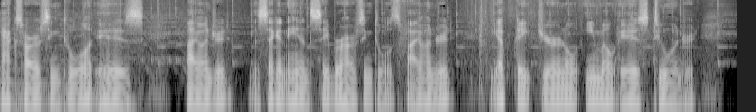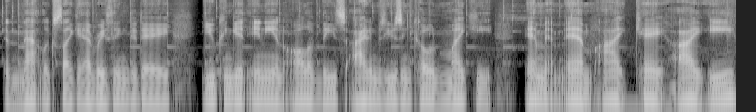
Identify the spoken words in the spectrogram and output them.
axe harvesting tool is 500. The second hand saber harvesting tool is 500. The update journal emo is 200. And that looks like everything today. You can get any and all of these items using code Mikey M M M I K I E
